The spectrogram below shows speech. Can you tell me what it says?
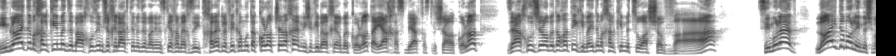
אם לא הייתם מחלקים את זה באחוזים שחילקתם את זה, ואני מזכיר לכם איך זה יתחלק לפי כמות הקולות שלכם, מי שקיבל הכי הרבה קולות, היחס ביחס לשאר הקולות, זה האחוז שלו בתוך התיק. אם הייתם מחלקים בצורה שווה, שימו לב, לא הייתם עולים ב-17,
